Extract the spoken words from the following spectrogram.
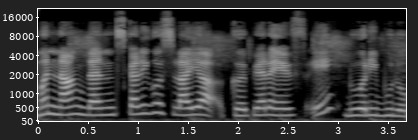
menang dan sekaligus layak ke Piala FA 2020.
